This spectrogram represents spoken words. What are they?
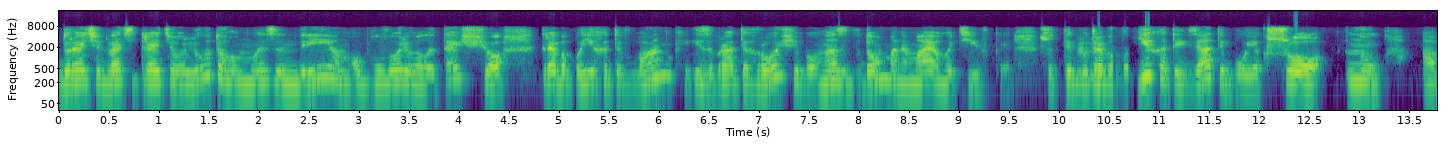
До речі, 23 лютого ми з Андрієм обговорювали те, що треба поїхати в банк і забрати гроші, бо у нас вдома немає готівки. Що, типу, Мгм. треба поїхати і взяти, бо якщо ну а,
